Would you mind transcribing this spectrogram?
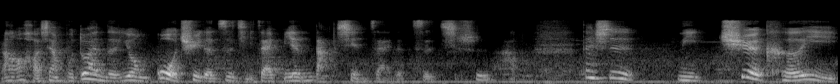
然后好像不断的用过去的自己在鞭打现在的自己。是，好，但是你却可以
